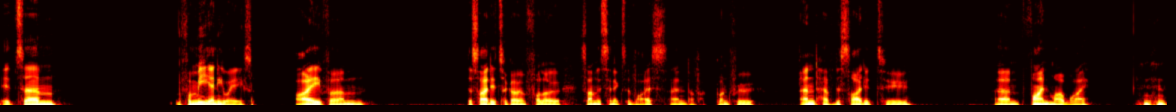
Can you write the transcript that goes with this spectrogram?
it's um for me, anyways. I've um decided to go and follow Simon Sinek's advice, and I've gone through and have decided to um, find my why.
